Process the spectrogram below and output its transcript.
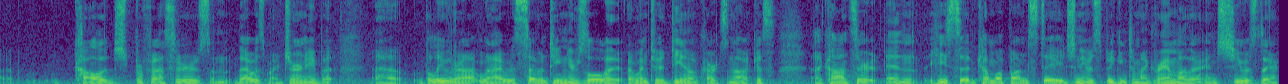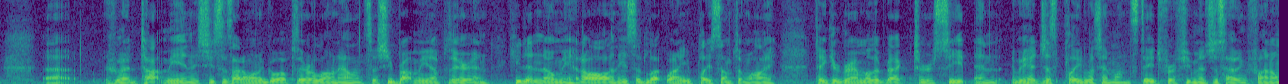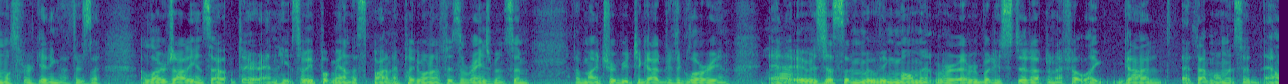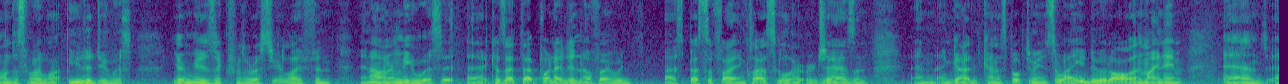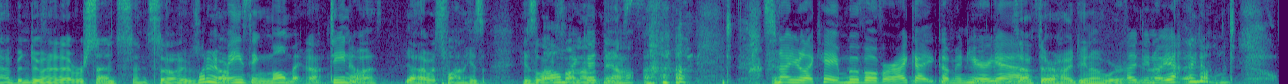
college professors, and that was my journey. But uh, believe it or not, when I was 17 years old, I, I went to a Dino Kartsonakis uh, concert, and he said, "Come up on stage," and he was speaking to my grandmother, and she was there uh, who had taught me, and she says, I don't want to go up there alone, Alan. So she brought me up there, and he didn't know me at all. And he said, Why don't you play something while I take your grandmother back to her seat? And we had just played with him on stage for a few minutes, just having fun, almost forgetting that there's a, a large audience out there. And he, so he put me on the spot, and I played one of his arrangements and, of my tribute to God Be the Glory. And, and wow. it was just a moving moment where everybody stood up, and I felt like God at that moment said, Alan, this is what I want you to do with your music for the rest of your life and, and honor me with it. Because uh, at that point, I didn't know if I would uh, specify in classical or, or, jazz, and, and, and God kind of spoke to me and said, Why don't you do it all in my name? And I've been doing it ever since. And so it was what an amazing moment, yeah, Dino. Yeah, that was fun. He's he's a lot oh of fun on goodness. the piano. so now you're like, hey, move over. I got you come in here. Yeah. He's out there. Hi, Dino. Where, Hi, Dino. Yeah, I know.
